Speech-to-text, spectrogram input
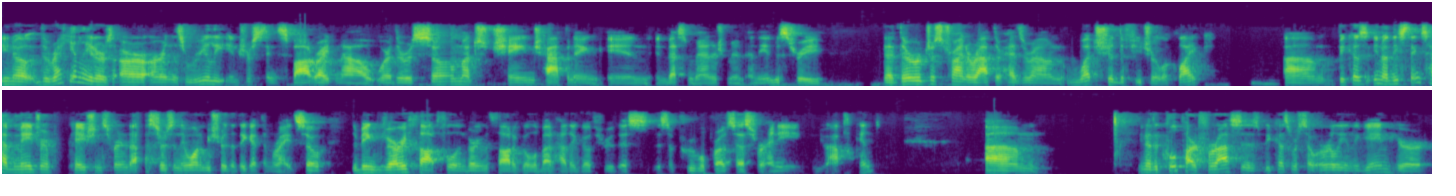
you know, the regulators are, are in this really interesting spot right now where there is so much change happening in investment management and the industry that they're just trying to wrap their heads around what should the future look like. Um, because you know these things have major implications for investors, and they want to be sure that they get them right. So they're being very thoughtful and very methodical about how they go through this this approval process for any new applicant. Um, you know, the cool part for us is because we're so early in the game here,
